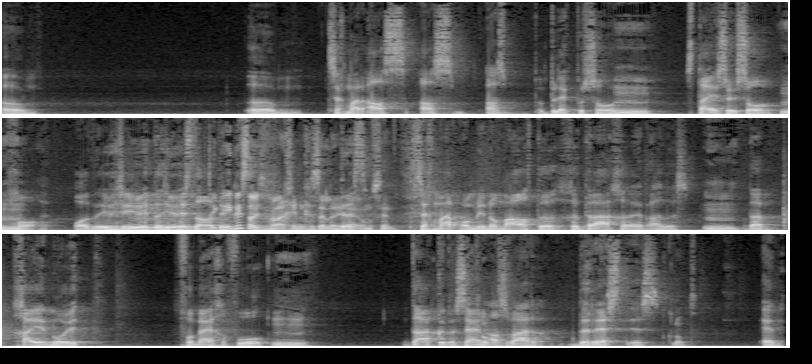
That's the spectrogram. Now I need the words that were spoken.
ehm, ehm, zeg maar, als, als, als black persoon Mm, sta je sowieso gewoon... Oh, je, je, je wist al wat ik, ik, ik wist al iets vraag ging stellen, Dus- ja, 100%. Zeg maar, om je normaal te gedragen en alles. Mm, Dan ga je nooit, voor mijn gevoel, mhm, daar kunnen zijn Klopt. als waar de rest is. klopt. En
